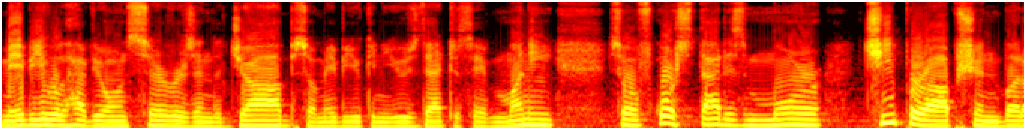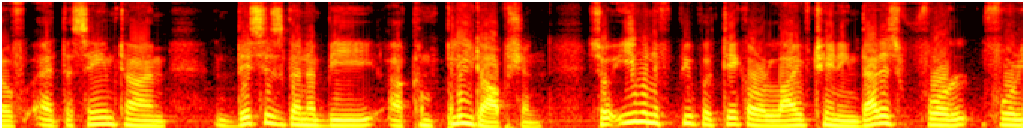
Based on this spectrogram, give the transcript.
Maybe you will have your own servers in the job, so maybe you can use that to save money. So of course that is more cheaper option, but of, at the same time, this is going to be a complete option. So even if people take our live training, that is for for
